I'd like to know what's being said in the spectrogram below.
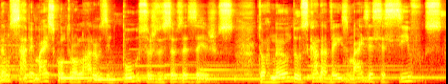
não sabe mais controlar os impulsos dos seus desejos, tornando-os cada vez mais excessivos.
